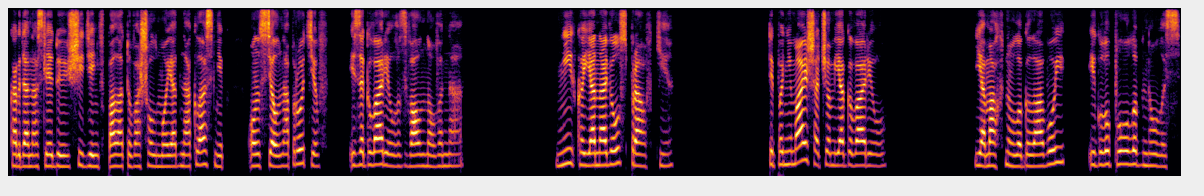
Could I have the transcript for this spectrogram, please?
Когда на следующий день в палату вошел мой одноклассник, он сел напротив и заговорил взволнованно. «Ника, я навел справки. Ты понимаешь, о чем я говорю?» Я махнула головой и глупо улыбнулась.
